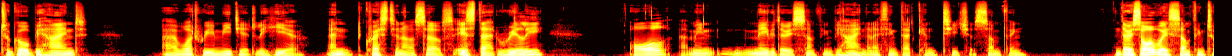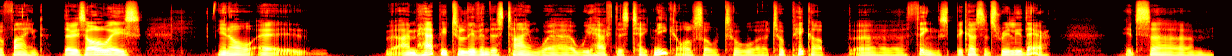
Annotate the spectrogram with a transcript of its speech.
to go behind uh, what we immediately hear and question ourselves: Is that really all? I mean, maybe there is something behind, and I think that can teach us something. And there is always something to find. There is always, you know. Uh, I'm happy to live in this time where we have this technique also to uh, to pick up uh, things because it's really there. It's um,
